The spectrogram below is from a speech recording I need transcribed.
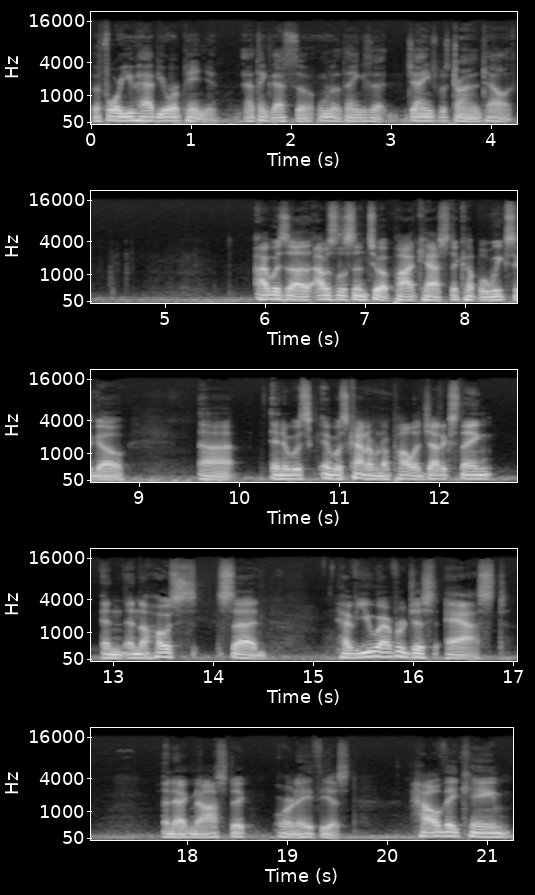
before you have your opinion. I think that's one of the things that James was trying to tell us. I was uh, I was listening to a podcast a couple weeks ago, uh, and it was it was kind of an apologetics thing, and and the host said, "Have you ever just asked an agnostic or an atheist how they came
